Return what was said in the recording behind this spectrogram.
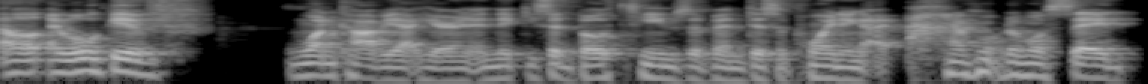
I'll, I will give one caveat here. And Nick, you said both teams have been disappointing. I, I would almost say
